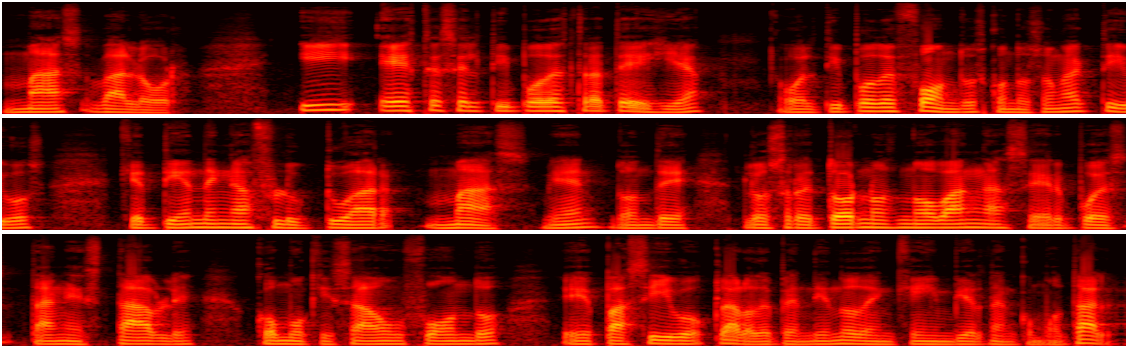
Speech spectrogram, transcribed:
más valor. Y este es el tipo de estrategia o el tipo de fondos cuando son activos que tienden a fluctuar más, bien, donde los retornos no van a ser pues tan estable como quizá un fondo eh, pasivo, claro, dependiendo de en qué inviertan como tal.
